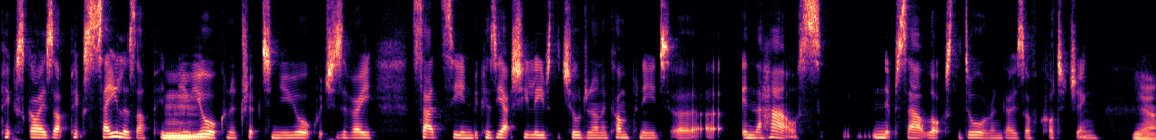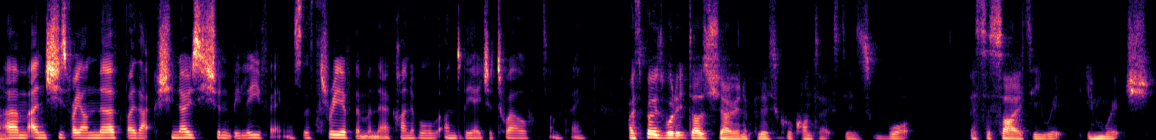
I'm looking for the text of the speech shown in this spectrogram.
picks guys up, picks sailors up in mm. New York on a trip to New York, which is a very sad scene because he actually leaves the children unaccompanied uh, uh in the house, nips out, locks the door, and goes off cottaging. Yeah. Um, and she's very unnerved by that because she knows he shouldn't be leaving. So the three of them, and they're kind of all under the age of 12 or something. I suppose what it does show in a political context is what a society in which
